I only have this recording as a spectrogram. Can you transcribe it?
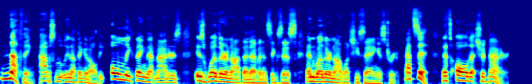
Nothing. Absolutely nothing at all. The only thing that matters is whether or not that evidence exists and whether or not what she's saying is true. That's it. That's all that should matter.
